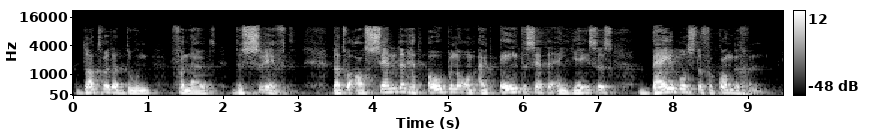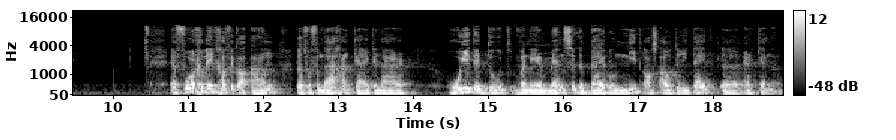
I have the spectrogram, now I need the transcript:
dat we dat doen vanuit de schrift. Dat we als zender het openen om uiteen te zetten en Jezus bijbels te verkondigen. En vorige week gaf ik al aan dat we vandaag gaan kijken naar hoe je dit doet wanneer mensen de Bijbel niet als autoriteit uh, erkennen.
